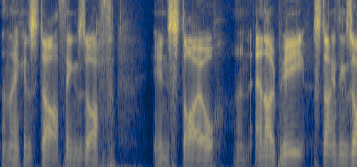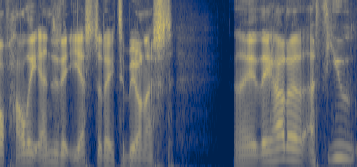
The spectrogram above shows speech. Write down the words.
and they can start things off in style. And NIP starting things off how they ended it yesterday, to be honest. They, they had a, a few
